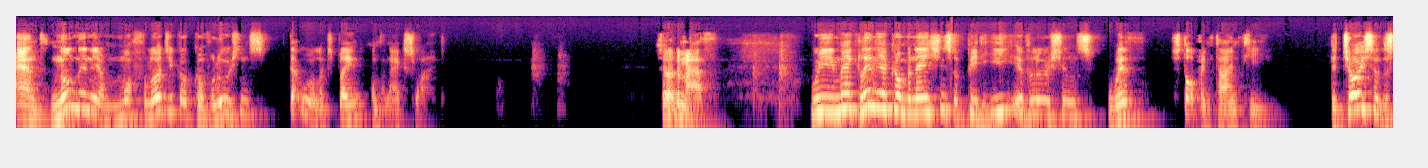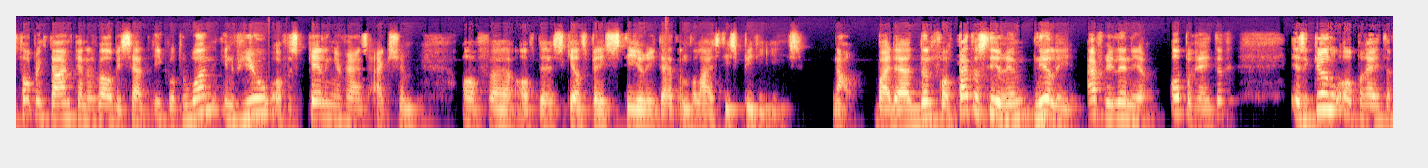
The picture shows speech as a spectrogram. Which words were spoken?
and nonlinear morphological convolutions that we will explain on the next slide. So the math. We make linear combinations of PDE evolutions with stopping time t. The choice of the stopping time can as well be set equal to one in view of a scaling invariance axiom of, uh, of the scale space theory that underlies these PDEs. Now, by the Dunford-Pettis theorem, nearly every linear operator is a kernel operator,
